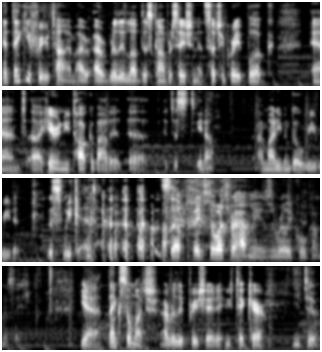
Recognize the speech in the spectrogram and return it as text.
and thank you for your time. I, I really love this conversation. It's such a great book, and uh, hearing you talk about it, uh, it just you know. I might even go reread it this weekend. so, thanks so much for having me. It was a really cool conversation. Yeah, thanks so much. I really appreciate it. You take care. You too.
